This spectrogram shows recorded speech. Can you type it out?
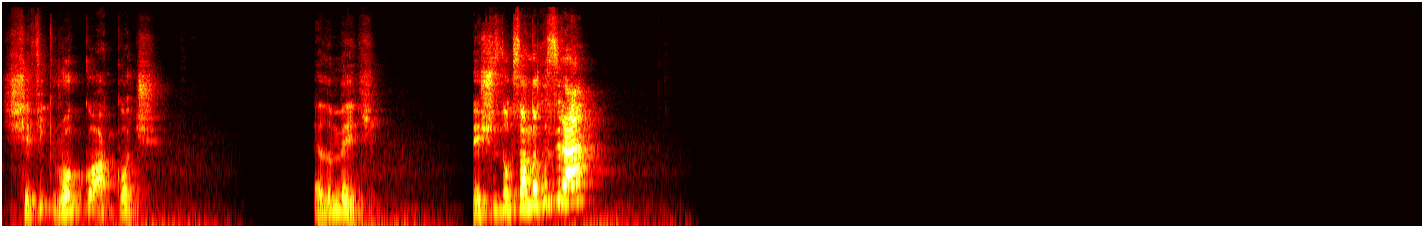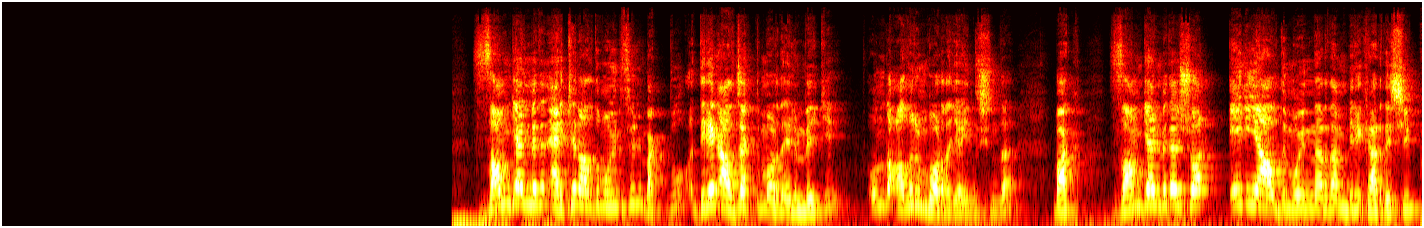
Şefik Rocco Akkoç. Alan Wake. 599 lira. zam gelmeden erken aldığım oyunu söyleyeyim. Bak bu direkt alacaktım bu arada Alan Wake'i. Onu da alırım bu arada yayın dışında. Bak zam gelmeden şu an en iyi aldığım oyunlardan biri kardeşim.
